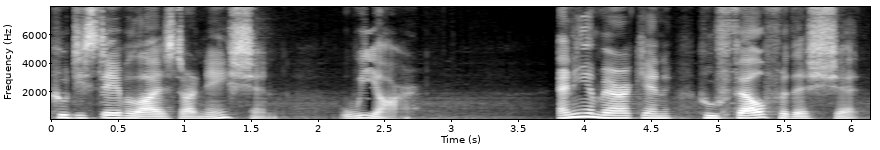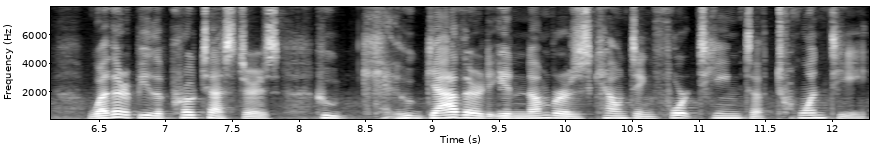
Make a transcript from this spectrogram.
who destabilized our nation. We are. Any American who fell for this shit, whether it be the protesters who, who gathered in numbers counting 14 to 20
